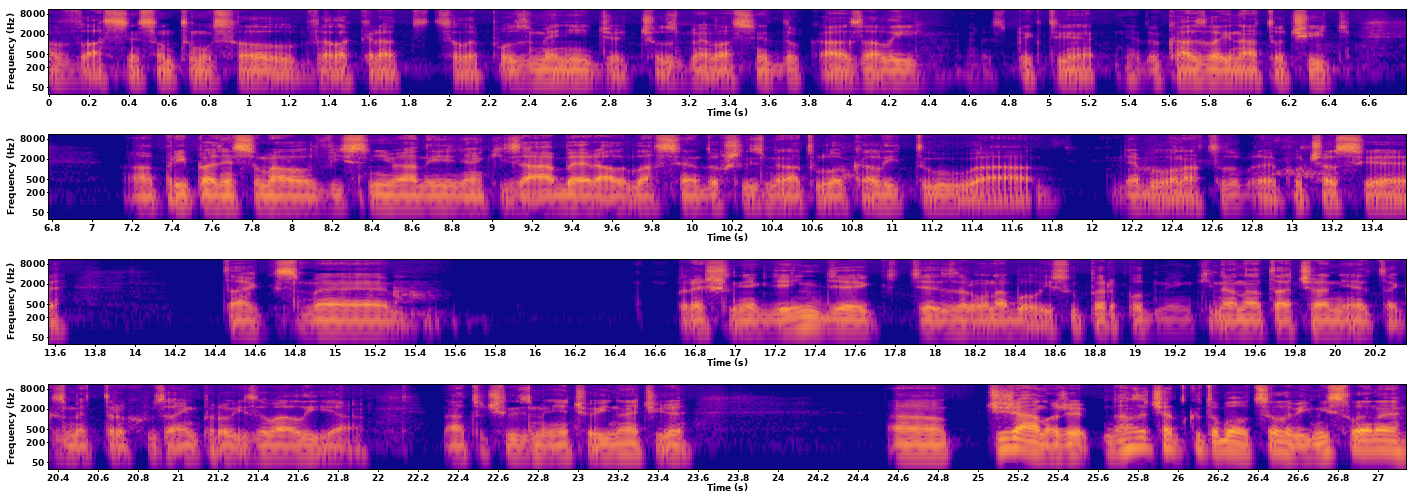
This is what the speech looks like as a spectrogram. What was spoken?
a vlastne som to musel veľakrát celé pozmeniť, že čo sme vlastne dokázali, respektíve nedokázali natočiť. A prípadne som mal vysnívaný nejaký záber, ale vlastne došli sme na tú lokalitu a nebolo na to dobré počasie, tak sme prešli niekde inde, kde zrovna boli super podmienky na natáčanie, tak sme trochu zaimprovizovali a natočili sme niečo iné, čiže Čiže áno, že na začiatku to bolo celé vymyslené,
